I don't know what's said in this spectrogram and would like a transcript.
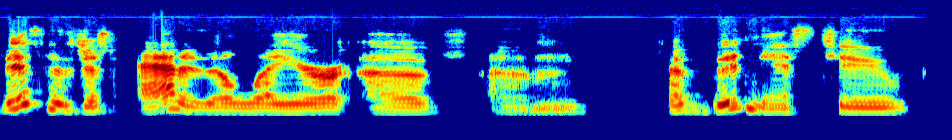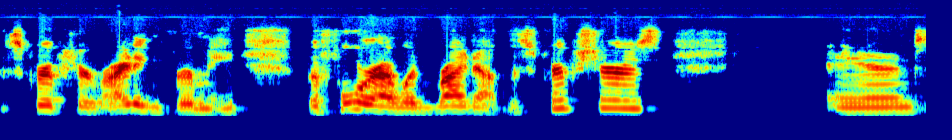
this has just added a layer of um, of goodness to scripture writing for me. Before I would write out the scriptures, and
